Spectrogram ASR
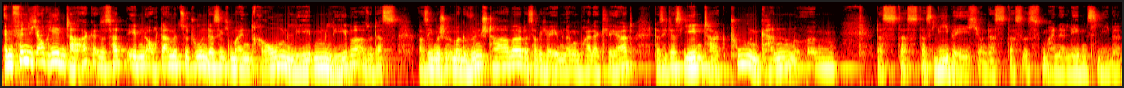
empfinde ich auch jeden Tag. Es hat eben auch damit zu tun, dass ich mein Traumleben lebe, also das, was ich mir schon immer gewünscht habe, das habe ich ja eben lang und breit erklärt, dass ich das jeden Tag tun kann, ähm, das, das, das liebe ich und das, das ist meine Lebensliebe.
